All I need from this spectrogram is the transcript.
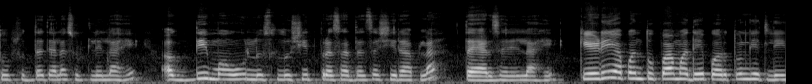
तूपसुद्धा त्याला सुटलेलं आहे. अगदी मऊ लुसलुशीत प्रसादाचा शिरा आपला तयार झालेला आहे. केळी आपण तुपामध्ये परतून घेतली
